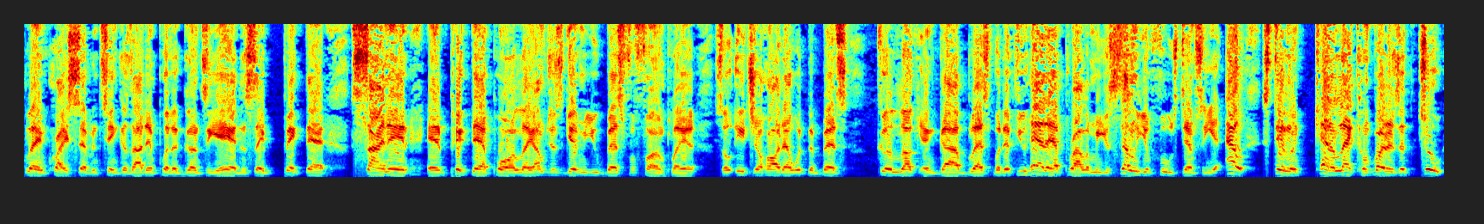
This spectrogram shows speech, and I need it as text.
blame Cryse 17 because I didn't put a gun to your head and say, pick that, sign in and pick that parlay. I'm just giving you best for fun, player. So eat your heart out with the best. Good luck and God bless. But if you had that problem and you're selling your food stamps and you're out stealing Cadillac converters at 2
